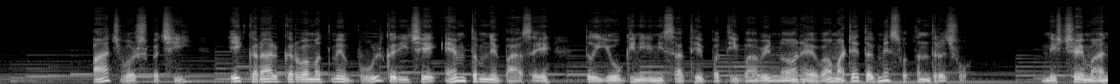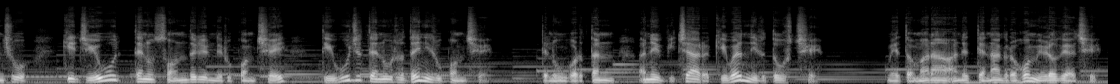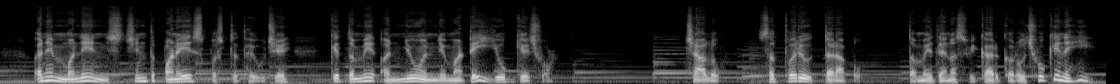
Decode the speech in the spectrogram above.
પાંચ વર્ષ પછી એ કરાર કરવામાં તમે ભૂલ કરી છે એમ તમને ભાસે તો યોગિનીની સાથે પતિ ભાવે ન રહેવા માટે તમે સ્વતંત્ર છો. નિશ્ચય માનજો કે જેવું તેનું સૌંદર્ય નિરૂપમ છે, તેવું જ તેનું હૃદય નિરૂપમ છે. તેનું વર્તન અને વિચાર કેવળ નિર્દોષ છે. મેં તમારા અને તેના ગ્રહો મેળવ્યા છે અને મને નિશ્ચિંતપણે સ્પષ્ટ થયું છે કે તમે અન્યો અન્ય માટે યોગ્ય છો. ચાલો સત્વરે ઉત્તર આપો. તમે તેનો સ્વીકાર કરો છો કે નહીં?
